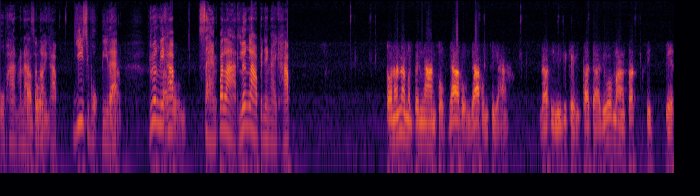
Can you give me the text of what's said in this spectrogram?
อ้ผ่านมานานครับซะหน่อยผมครับ26ปีแล้วครับเรื่องนี้ครับผมแสงประหลาดเรื่องราวเป็นยังไงครับ ตอนนั้นน่ะมันเป็นงานศพย่าผมย่าผมเสีย แล้วทีนี้พี่เก่งก็จะอายุประมาณสักสิบเจ็ด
